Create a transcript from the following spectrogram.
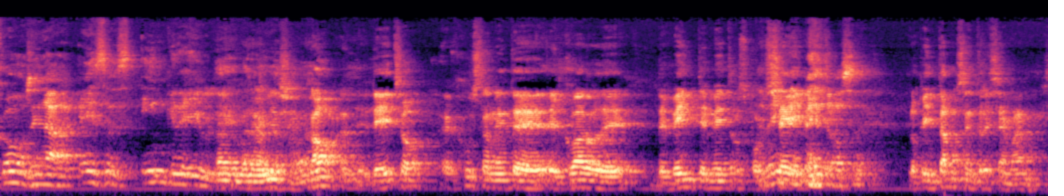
Como si nada. Eso es increíble. Qué maravilloso. ¿eh? No, de hecho, eh, justamente el cuadro de, de 20 metros por 20 6 metros. lo pintamos en tres semanas.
